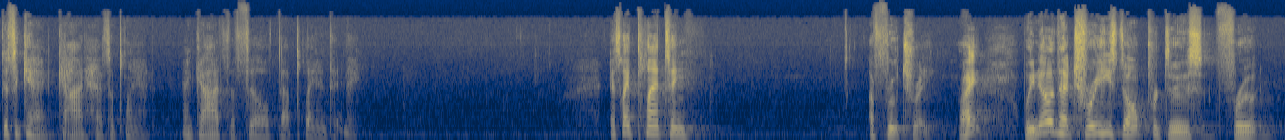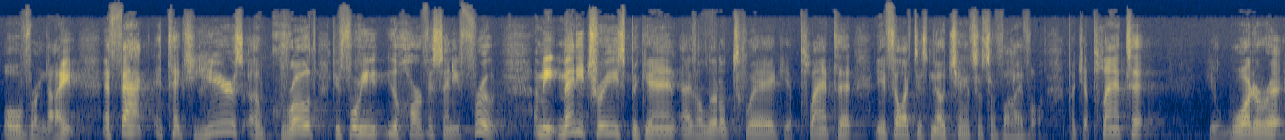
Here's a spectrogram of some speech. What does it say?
because again, God has a plan, and God fulfilled that plan, didn't he? It's like planting a fruit tree, right? We know that trees don't produce fruit overnight. In fact, it takes years of growth before you, you harvest any fruit. I mean, many trees begin as a little twig, you plant it, and you feel like there's no chance of survival. But you plant it, you water it,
